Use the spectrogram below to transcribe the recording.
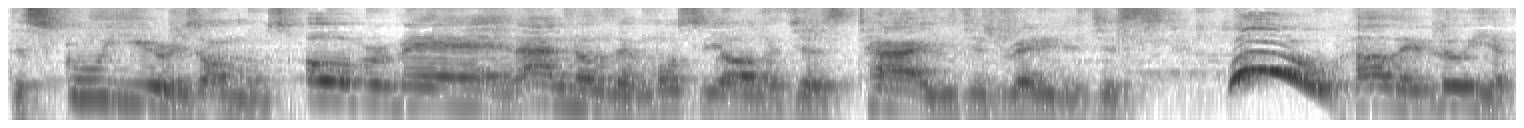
the school year is almost over, man. And I know that most of y'all are just tired. You're just ready to just! Hallelujah.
